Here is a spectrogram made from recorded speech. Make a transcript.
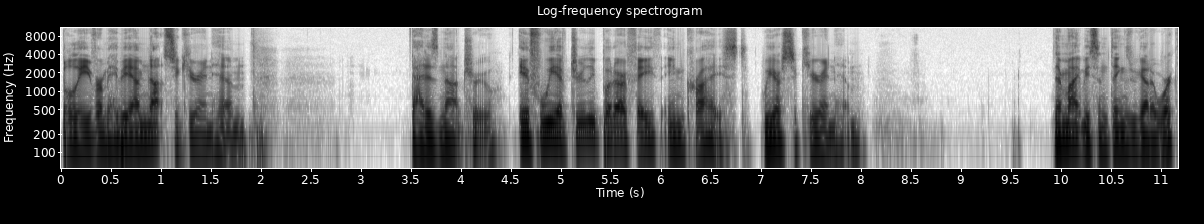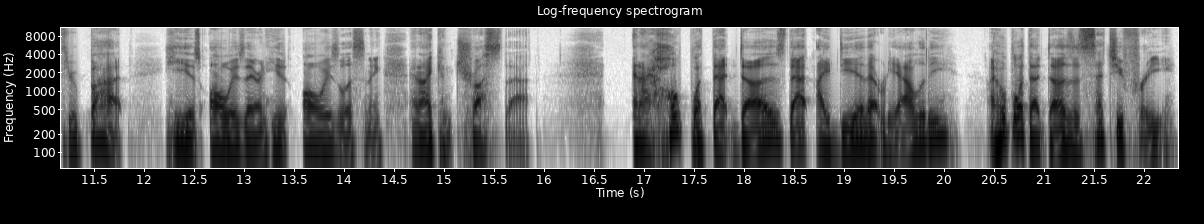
believe or maybe I'm not secure in Him. That is not true. If we have truly put our faith in Christ, we are secure in Him. There might be some things we got to work through, but He is always there and He's always listening. And I can trust that. And I hope what that does, that idea, that reality, I hope what that does is sets you free.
